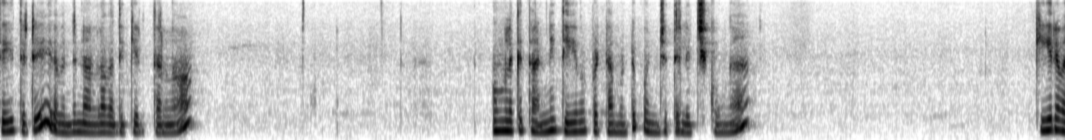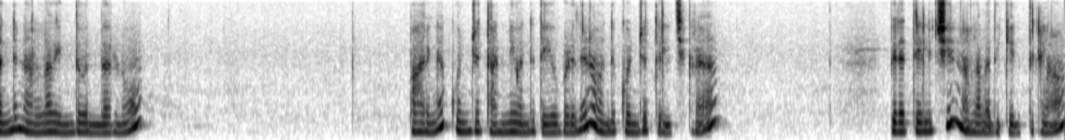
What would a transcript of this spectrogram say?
சேர்த்துட்டு இதை வந்து நல்லா வதக்கி எடுத்துடலாம். உங்களுக்கு தண்ணி தேவைப்பட்டால் மட்டும் கொஞ்சம் தெளிச்சுக்கோங்க. கீரை வந்து நல்லா வெந்து வந்துடணும் பாருங்கள் கொஞ்சம் தண்ணி வந்து தேவைப்படுது. நான் வந்து கொஞ்சம் தெளிச்சுக்கிறேன். இதை தெளித்து நல்லா வதக்கி எடுத்துக்கலாம்.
